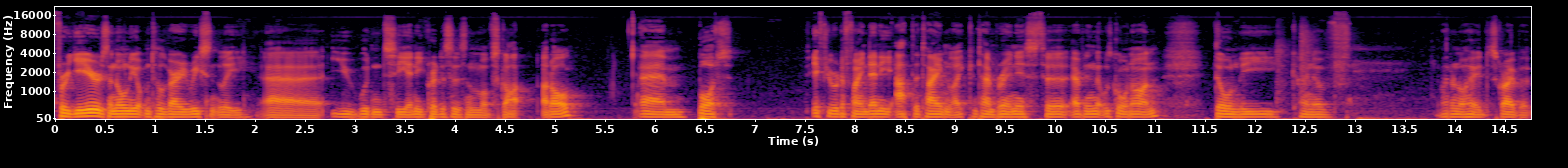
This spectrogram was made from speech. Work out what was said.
For years and only up until very recently, uh, you wouldn't see any criticism of Scott at all. Um, but if you were to find any at the time, like contemporaneous to everything that was going on, the only kind of I don't know how to describe it.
